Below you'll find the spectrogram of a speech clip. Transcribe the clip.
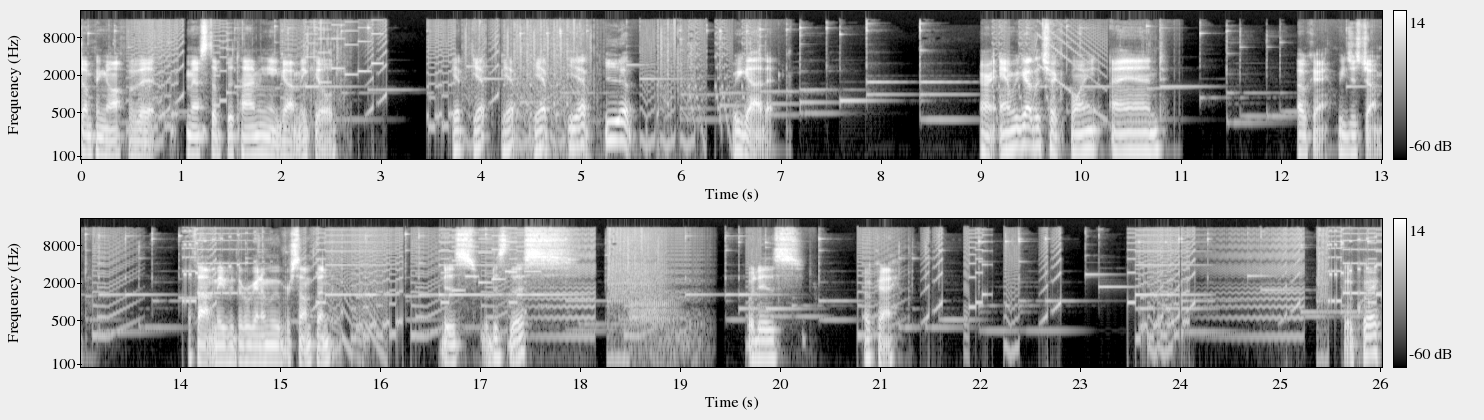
Jumping off of it messed up the timing and got me killed. Yep, yep, yep, yep, yep, yep. We got it. Alright, and we got the checkpoint, and... Okay, we just jump. I thought maybe they were gonna move or something. What is... what is this? What is... Okay. Go quick.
